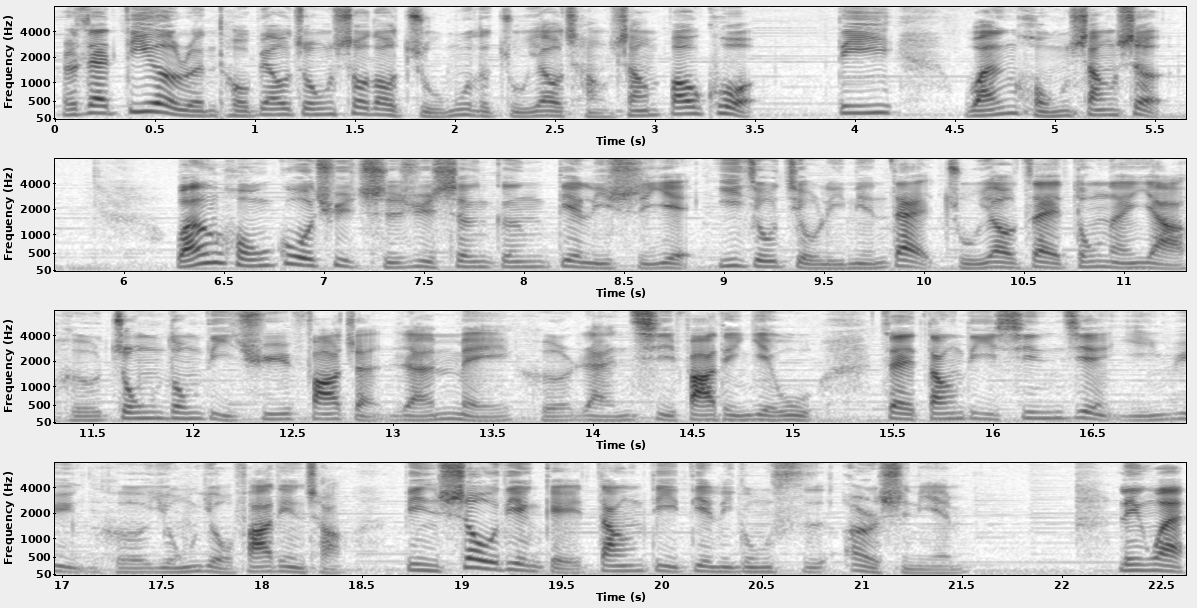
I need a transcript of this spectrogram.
而在第二轮投标中，受到瞩目的主要厂商包括：第一，丸红商社。丸红过去持续深耕电力事业，一九九零年代主要在东南亚和中东地区发展燃煤和燃气发电业务，在当地新建、营运和拥有发电厂，并售电给当地电力公司二十年。另外，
